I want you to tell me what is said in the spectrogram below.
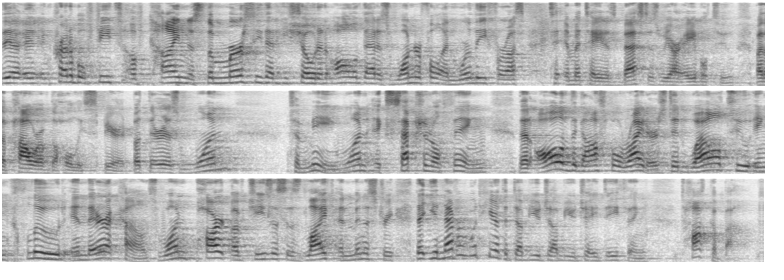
the incredible feats of kindness, the mercy that he showed, and all of that is wonderful and worthy for us to imitate as best as we are able to by the power of the Holy Spirit. But there is one, to me, one exceptional thing that all of the gospel writers did well to include in their accounts, one part of Jesus' life and ministry that you never would hear the WWJD thing talk about.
